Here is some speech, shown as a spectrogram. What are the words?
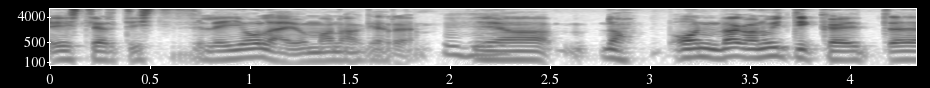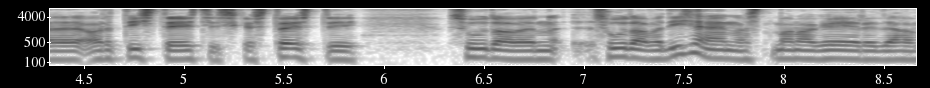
Eesti artistidel ei ole ju manager'e mm -hmm. ja noh, on väga nutikaid äh, artiste Eestis, kes tõesti suudavad, suudavad iseennast manageerida,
